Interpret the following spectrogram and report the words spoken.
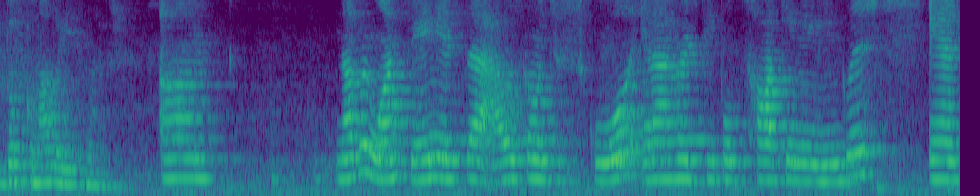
досконало її знаєш? Um, number one thing is that I was going to school and I heard people talking in English and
